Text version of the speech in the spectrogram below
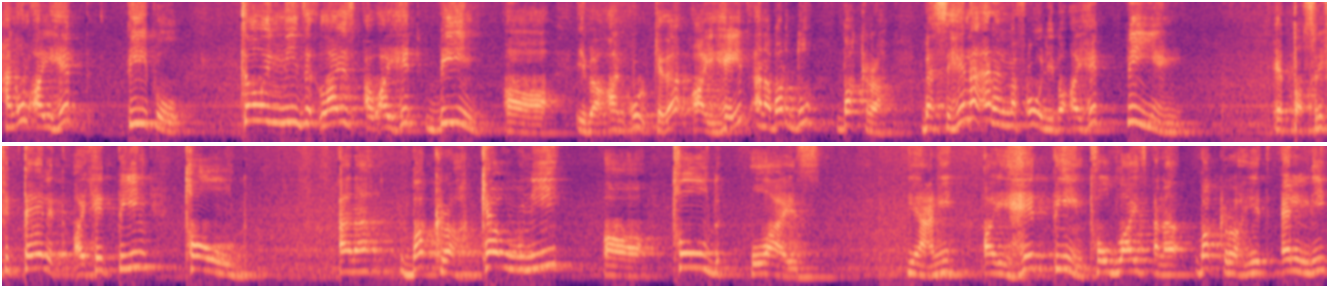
هنقول I hate people telling me the lies أو I hate being آه يبقى هنقول كده. I hate أنا برضو بكره. بس هنا أنا المفعول يبقى I hate being. التصريف الثالث I hate being told. أنا بكره كوني آه told lies. يعني I hate being told lies. أنا بكره يتقال لي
